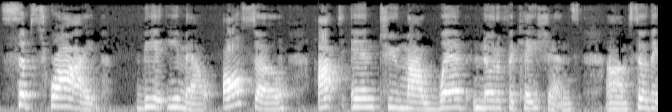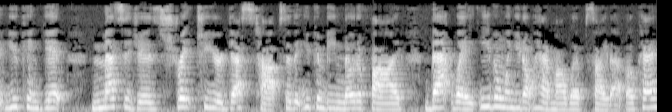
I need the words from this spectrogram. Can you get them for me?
Subscribe via email. Also, opt into my web notifications um, so that you can get messages straight to your desktop so that you can be notified that way, even when you don't have my website up, okay?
